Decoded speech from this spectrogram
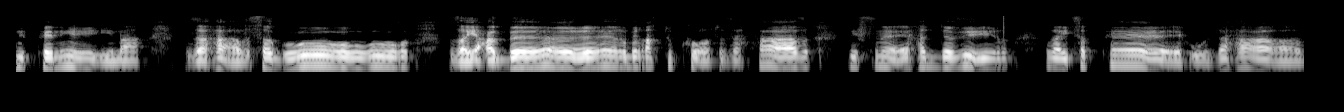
מפנימה זהב סגור ויעבר ברתוקות זהב לפני הדביר ויצפהו זהב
